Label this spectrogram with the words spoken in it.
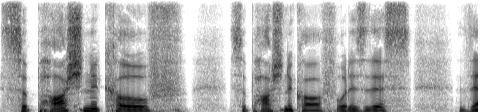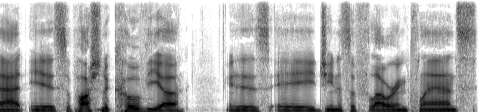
Sapochnikov. Sapochnikov, what is this? That is Saposhnikovia is a genus of flowering plants.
